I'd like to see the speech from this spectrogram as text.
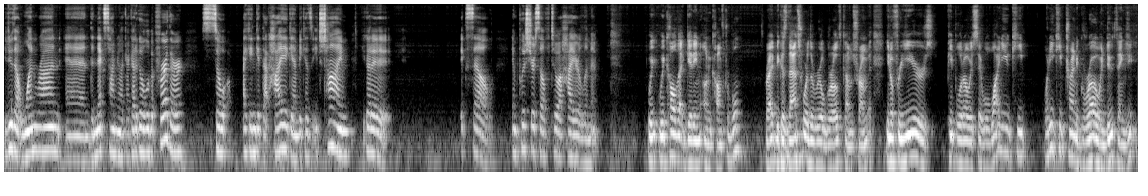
you do that one run, and the next time you're like, I got to go a little bit further so I can get that high again because each time you got to excel and push yourself to a higher limit. we, we call that getting uncomfortable right because that's where the real growth comes from you know for years people would always say well why do you keep why do you keep trying to grow and do things you,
